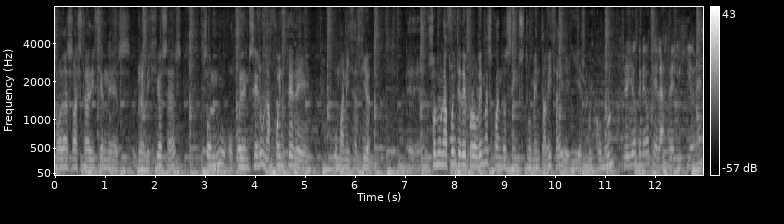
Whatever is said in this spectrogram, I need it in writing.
Todas las tradiciones religiosas son o pueden ser una fuente de humanización. Son una fuente de problemas cuando se instrumentaliza y, y es muy común. Pero yo creo que las religiones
